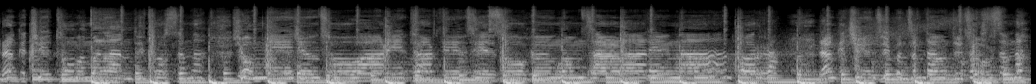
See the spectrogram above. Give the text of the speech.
让个街头妈妈懒得做什么就没就错啊你他的厕所跟我们擦了的南坡 ra 让个圈子本怎当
